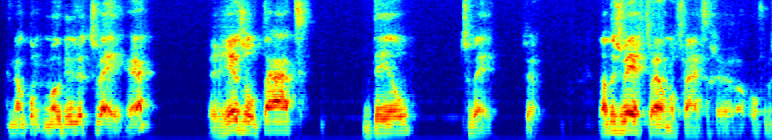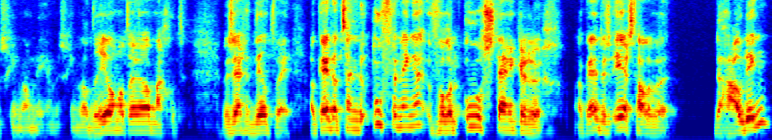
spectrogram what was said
En dan komt module 2. Hè? Resultaat deel 2. Zo. Dat is weer 250 euro. Of misschien wel meer. Misschien wel 300 euro. Maar goed. We zeggen deel 2. Oké, dat zijn de oefeningen voor een oersterke rug. Oké, dus eerst hadden we de houding.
